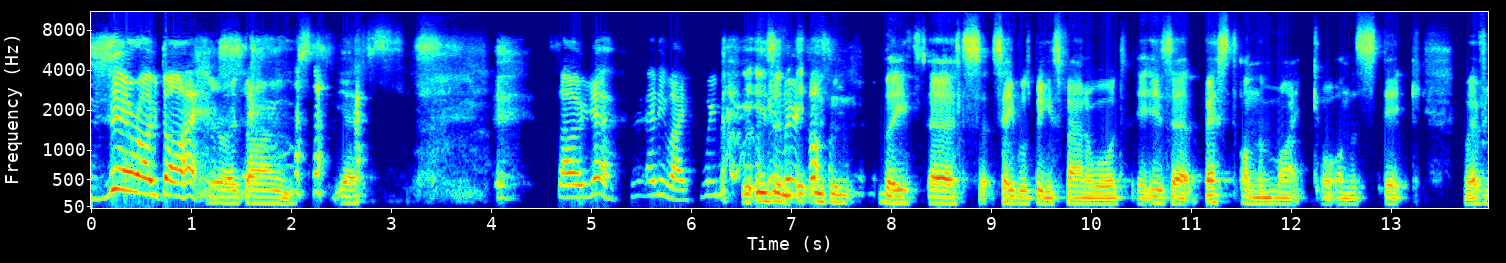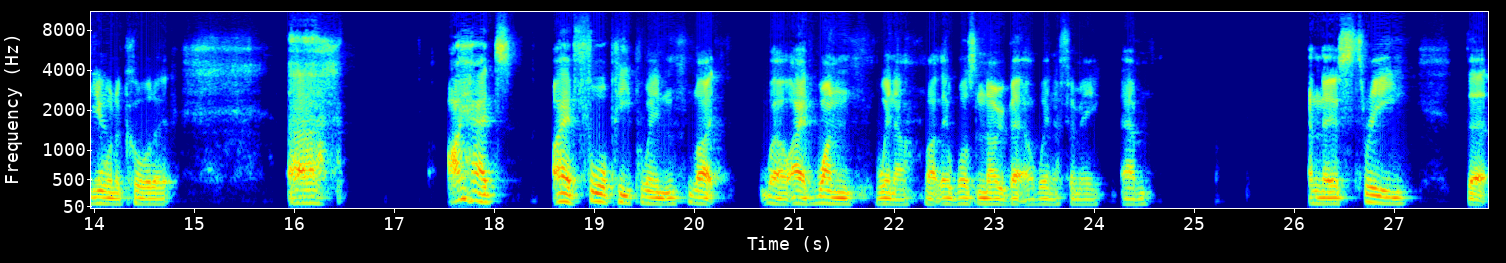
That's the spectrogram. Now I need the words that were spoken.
zero dimes. Zero dimes. yes. So yeah. Anyway, we It we isn't. move It on. isn't the uh, Sable's biggest fan award. It is uh, best on the mic or on the stick, whatever you want to call it. Uh, I had I had four people in. Like, well, I had one winner. Like, there was no better winner for me. Um, and there's three that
